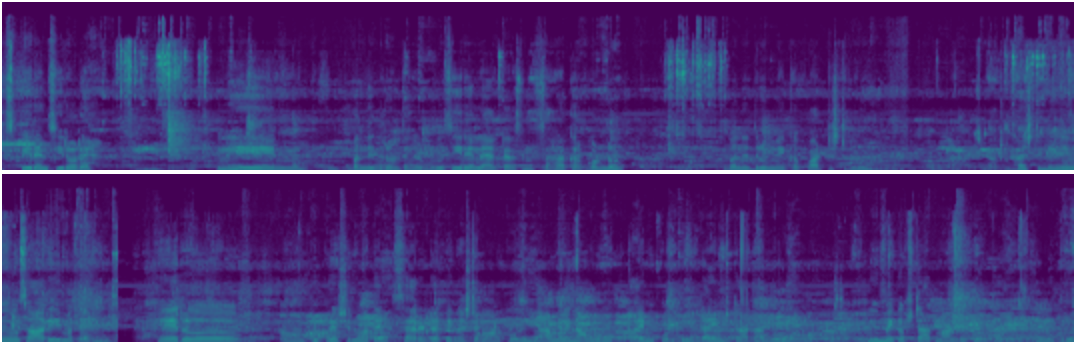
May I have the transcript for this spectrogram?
ಎಕ್ಸ್ಪೀರಿಯನ್ಸ್ ಇರೋರೇ ಇಲ್ಲಿ ಬಂದಿದ್ದರು ಅಂತ ಹೇಳ್ಬೋದು. ಸೀರಿಯಲ್ ಆ್ಯಕ್ಟರ್ಸ್ನ ಸಹ ಕರ್ಕೊಂಡು ಬಂದಿದ್ದರು ಮೇಕಪ್ ಆರ್ಟಿಸ್ಟ್ಗಳು ಫಸ್ಟ್ ಇಲ್ಲಿ ನೀವು ಸಾರಿ ಮತ್ತು ಹೇರ್ ಪ್ರಿಪ್ರೇಷನ್ ಮತ್ತು ಸ್ಯಾರಿ ಡ್ರೆಪ್ಪಿಂಗ್ ಅಷ್ಟೇ ಮಾಡ್ಕೊಳ್ಳಿ. ಆಮೇಲೆ ನಾವು ಟೈಮ್ ಕೊಡ್ತೀವಿ. ಟೈಮ್ ಸ್ಟಾರ್ಟ್ ಆದಮೇಲೆ ನೀವು ಮೇಕಪ್ ಸ್ಟಾರ್ಟ್ ಮಾಡಬೇಕು ಅಂತ ಹೇಳಿದರು.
